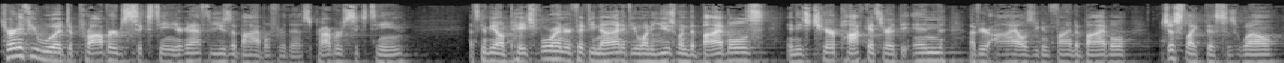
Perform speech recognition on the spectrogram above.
Turn, if you would, to Proverbs 16. You're going to have to use a Bible for this. Proverbs 16. That's going to be on page 459. If you want to use one of the Bibles in these chair pockets or at the end of your aisles, you can find a Bible just like this as well.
